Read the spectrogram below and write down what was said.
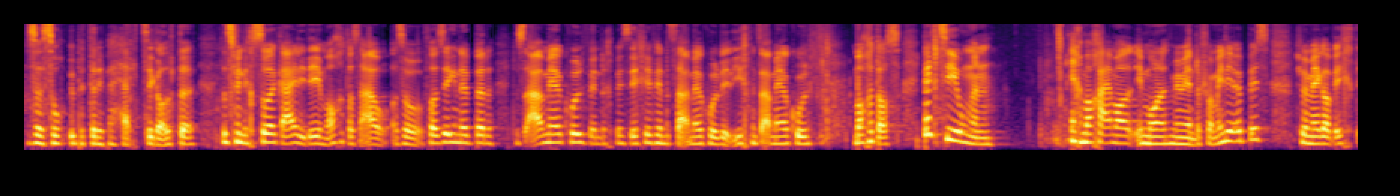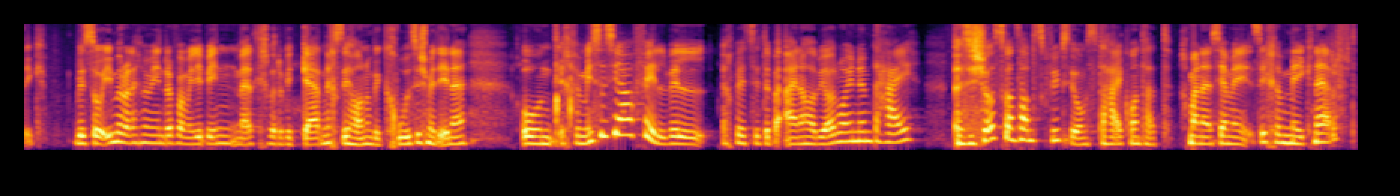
Das ist so übertrieben herzig, Alter. Das finde ich so eine geile Idee. Macht das auch. Also, falls irgendjemand das auch mega cool findet, ich bin sicher, ich finde das auch mega cool, weil ich finde es auch mega cool. Macht das. Beziehungen. Ich mache einmal im Monat mit meiner Familie etwas. Das ist mir mega wichtig. Weil immer, wenn ich mit meiner Familie bin, merke ich wieder, wie gerne ich sie habe und wie cool es ist mit ihnen. Und ich vermisse sie auch viel, weil ich bin jetzt seit etwa eineinhalb Jahren nicht mehr daheim. Es ist schon ein ganz anderes Gefühl, als man sie daheim gewohnt hat. Ich meine, sie haben mich sicher mehr genervt,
